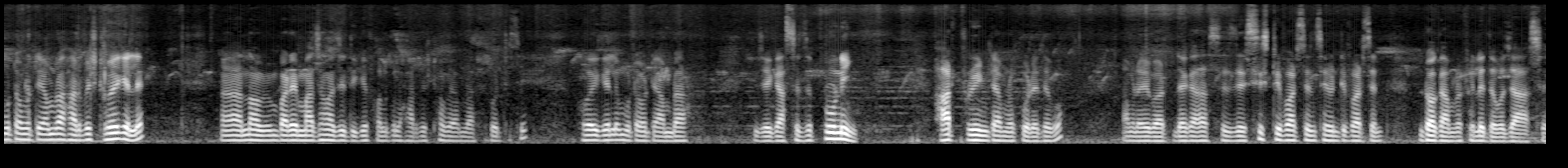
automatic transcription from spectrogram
মোটামুটি আমরা হারভেস্ট হয়ে গেলে নভেম্বরের মাঝামাঝি দিকে ফলগুলো হারভেস্ট হবে আমরা আশা করতেছি। হয়ে গেলে মোটামুটি আমরা যে গাছের যে প্রুনিং হার্ড প্রুনিংটা আমরা করে দেব। আমরা এবার দেখা যাচ্ছে যে সিক্সটি পার্সেন্ট সেভেন্টি পার্সেন্ট ডগা আমরা ফেলে দেবো, যা আছে।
